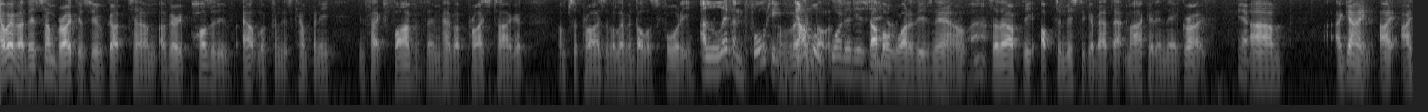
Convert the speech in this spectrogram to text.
However, there's some brokers who've got um, a very positive outlook from this company. In fact, five of them have a price target, I'm surprised, of $11.40. Eleven forty, $11. double what it is Double now. what it is now. Wow. So they're obviously optimistic about that market and their growth. Yeah. Um, again, I, I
